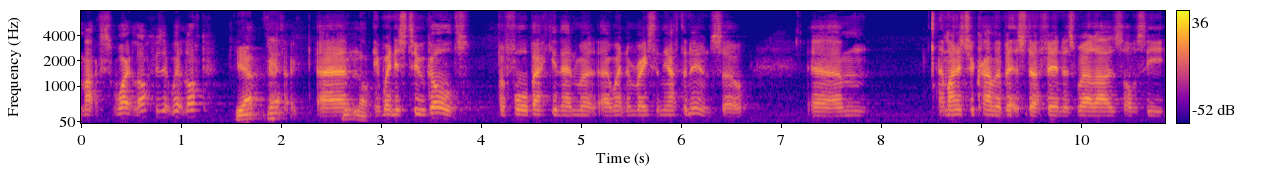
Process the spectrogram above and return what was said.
Max Whitelock. Is it Whitlock? Yeah. Um, Whitlock. he win his two golds before Becky then went, uh, went and raced in the afternoon. So um, I managed to cram a bit of stuff in as well as obviously.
